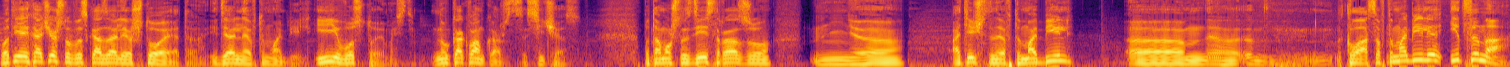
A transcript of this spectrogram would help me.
Вот я и хочу, чтобы вы сказали, что это идеальный автомобиль и его стоимость. Ну, как вам кажется сейчас? Потому что здесь сразу э, отечественный автомобиль, э, э, класс автомобиля и цена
